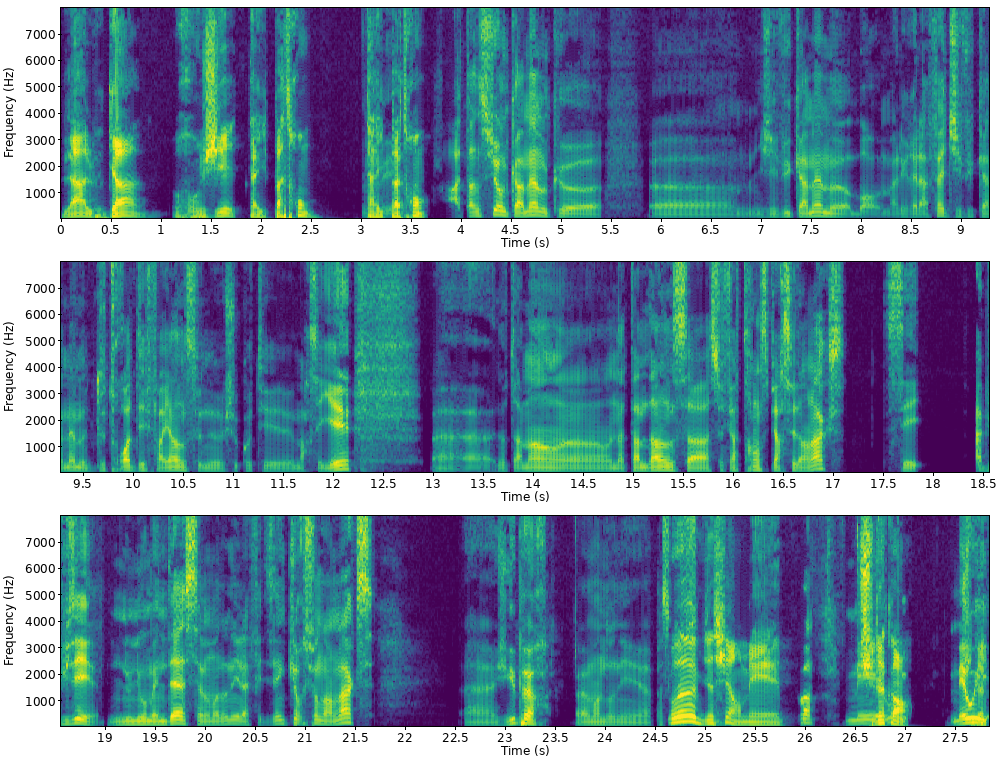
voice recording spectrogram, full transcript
Là, le gars Rongier, taille patron, taille patron. Attention quand même que euh, j'ai vu quand même, bon, malgré la fête, j'ai vu quand même deux trois défaillances de ce côté marseillais. Euh, notamment, on a tendance à se faire transpercer dans l'axe. C'est abusé. Nuno Mendes, à un moment donné, il a fait des incursions dans l'axe. Euh, j'ai eu peur à un moment donné. Euh, parce ouais, bien sûr, mais, je suis d'accord. Mais oui,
